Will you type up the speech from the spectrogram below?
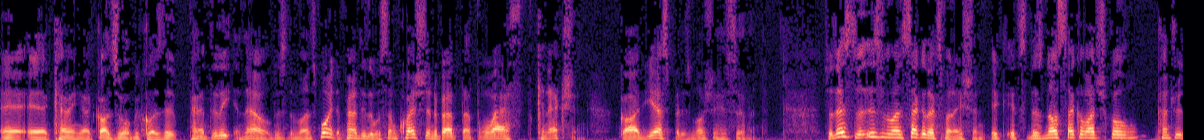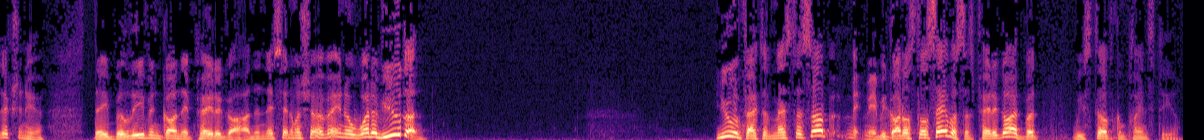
uh, uh, carrying out God's will because apparently, now this is the man's point, apparently there was some question about that last connection. God, yes, but is Moshe his servant? So this, this is the man's second explanation. It, there's no psychological contradiction here. They believe in God they pray to God and they say to Moshe Rabbeinu, what have you done? You, in fact, have messed us up. Maybe God will still save us. Let's pray to God, but we still have complaints to you.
